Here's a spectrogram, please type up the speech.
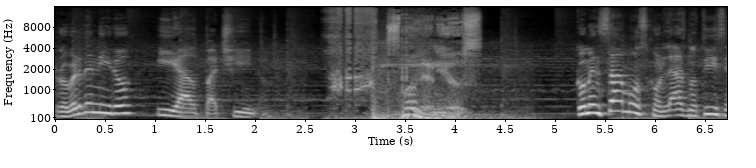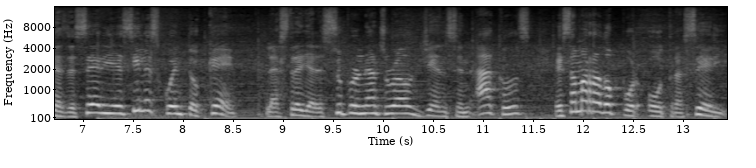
Robert De Niro y Al Pacino. Spoiler News. Comenzamos con las noticias de series y les cuento que la estrella de Supernatural, Jensen Ackles, es amarrado por otra serie.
